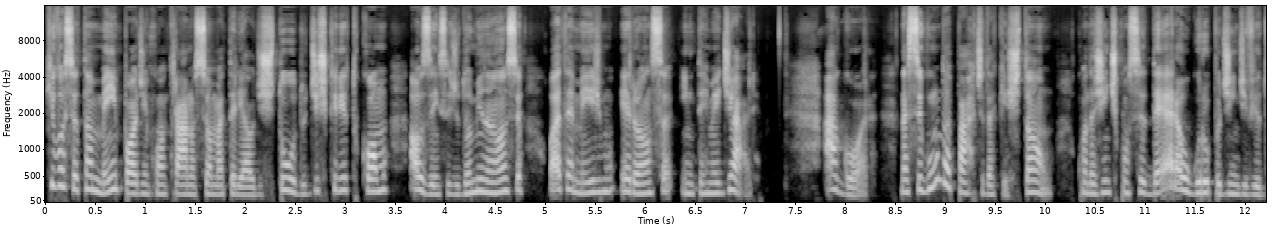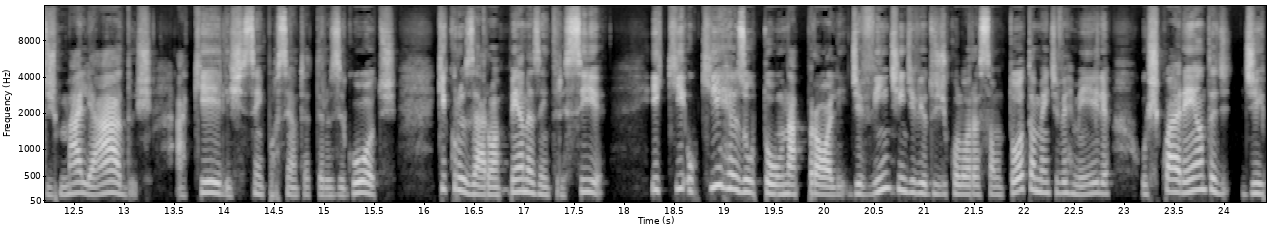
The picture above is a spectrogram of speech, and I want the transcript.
que você também pode encontrar no seu material de estudo descrito como ausência de dominância ou até mesmo herança intermediária. Agora, na segunda parte da questão, quando a gente considera o grupo de indivíduos malhados, aqueles 100% heterozigotos, que cruzaram apenas entre si, e que o que resultou na prole de 20 indivíduos de coloração totalmente vermelha, os 40 de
